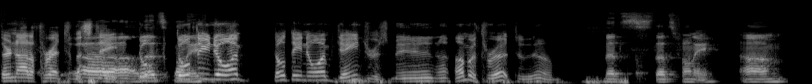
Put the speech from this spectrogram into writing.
they're not a threat to the state. Uh, don't, don't they know I'm don't they know I'm dangerous, man? I'm a threat to them. That's that's funny. Um,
